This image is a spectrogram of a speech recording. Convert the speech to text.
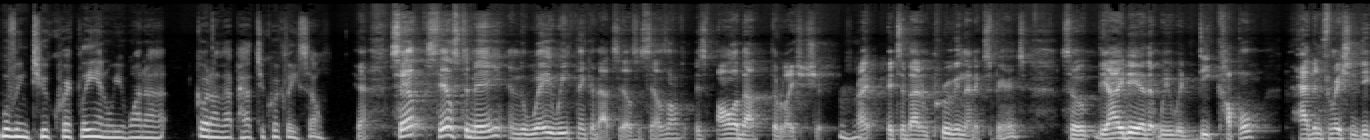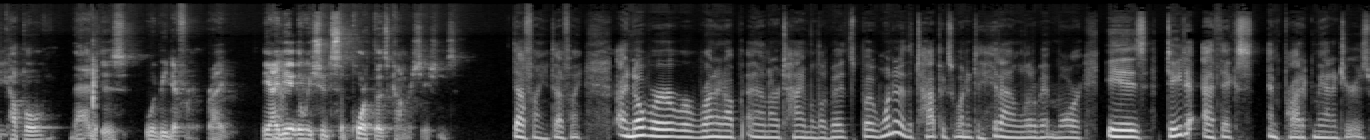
moving too quickly and we want to go down that path too quickly. So yeah, sales, sales to me and the way we think about sales as sales is all about the relationship, mm-hmm. right? It's about improving that experience. So the idea that we would decouple, have information decouple, that is would be different, right? The yeah. idea that we should support those conversations. Definitely, definitely. I know we're we're running up on our time a little bit, but one of the topics I wanted to hit on a little bit more is data ethics and product managers,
